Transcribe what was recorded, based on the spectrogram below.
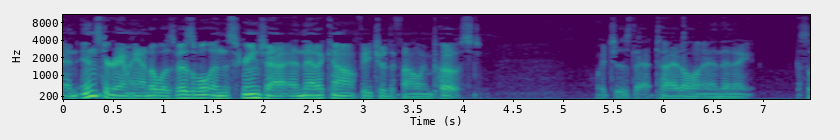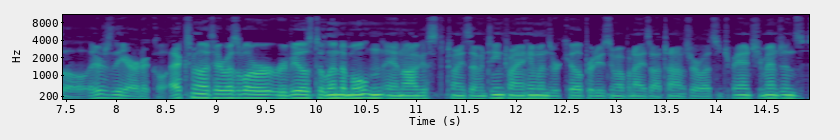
An Instagram handle was visible in the screenshot, and that account featured the following post, which is that title, and then it so here's the article. Ex-military whistleblower reveals to Linda Moulton in August 2017 20 humans were killed producing weaponized autonomous robots in Japan. She mentions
